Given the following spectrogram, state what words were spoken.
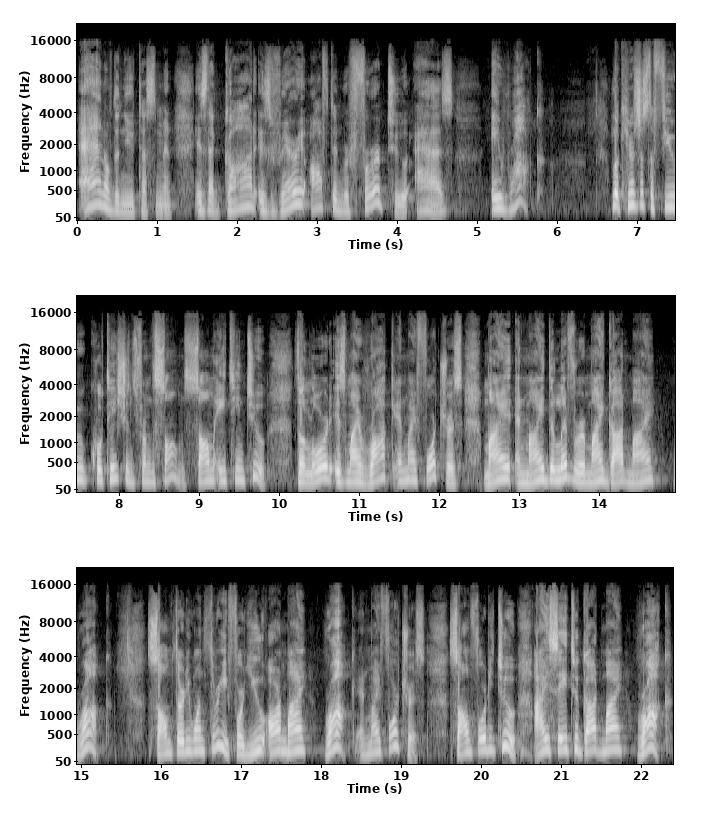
and of the New Testament is that God is very often referred to as a rock. Look, here's just a few quotations from the Psalms. Psalm 18:2. The Lord is my rock and my fortress, my and my deliverer, my God, my rock. Psalm 31:3. For you are my rock and my fortress. Psalm 42. I say to God, my rock,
